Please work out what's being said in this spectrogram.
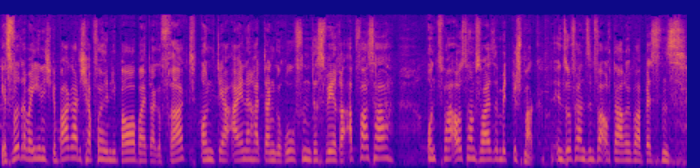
Jetzt wird aber hier nicht gebaggert. Ich habe vorhin die Bauarbeiter gefragt und der eine hat dann gerufen, das wäre Abwasser und zwar ausnahmsweise mit Geschmack. Insofern sind wir auch darüber bestens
